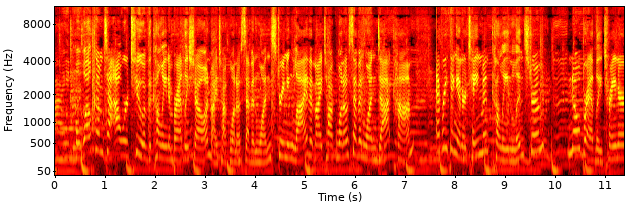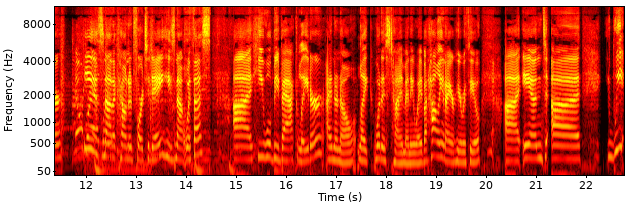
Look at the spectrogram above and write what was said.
Well, welcome to hour two of the Colleen and Bradley Show on My Talk 1071, streaming live at MyTalk1071.com. Everything Entertainment, Colleen Lindstrom. No Bradley Traynor. No he is not accounted for today. He's not with us. Uh, he will be back later. I don't know, like what is time anyway? But Holly and I are here with you, yeah. uh, and uh, we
